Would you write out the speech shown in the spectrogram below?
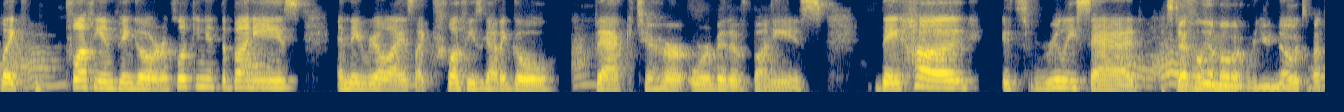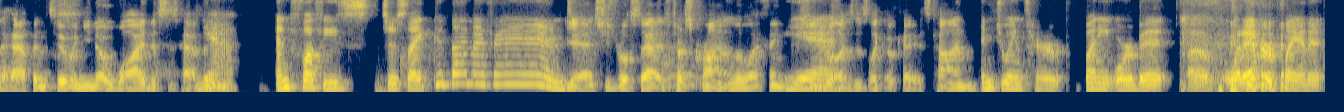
like Fluffy and Bingo are looking at the bunnies and they realize like Fluffy's got to go back to her orbit of bunnies. they hug. It's really sad. It's definitely a moment where you know it's about to happen too, and you know why this is happening. Yeah. And Fluffy's just like, goodbye, my friend. Yeah, and she's real sad. She starts crying a little, I think, because Yeah. she realizes like, okay, it's time. And joins her bunny orbit of whatever planet.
